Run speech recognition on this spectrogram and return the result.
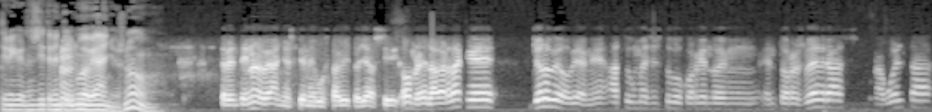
tiene que, no sé 39 años, ¿no? 39 años tiene Gustavito ya, sí. Hombre, la verdad que yo lo veo bien, ¿eh? Hace un mes estuvo corriendo en, en Torres Vedras, una vuelta,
